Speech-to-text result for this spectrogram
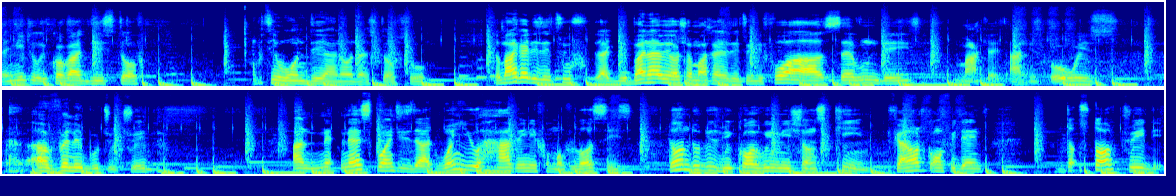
You need to recover this stuff within one day and all that stuff. So the market is a two like the binary option market is a 24 hours, seven days market, and it's always available to trade. And ne- next point is that when you have any form of losses, don't do this recovery mission scheme. If you are not confident, stop trading.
